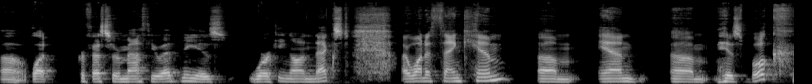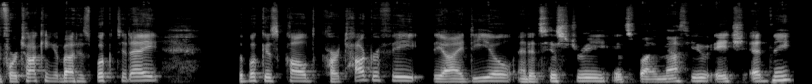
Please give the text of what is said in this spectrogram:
uh, what Professor Matthew Edney is working on next. I want to thank him um, and um, his book. If we're talking about his book today, the book is called Cartography, the Ideal and Its History. It's by Matthew H. Edney,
